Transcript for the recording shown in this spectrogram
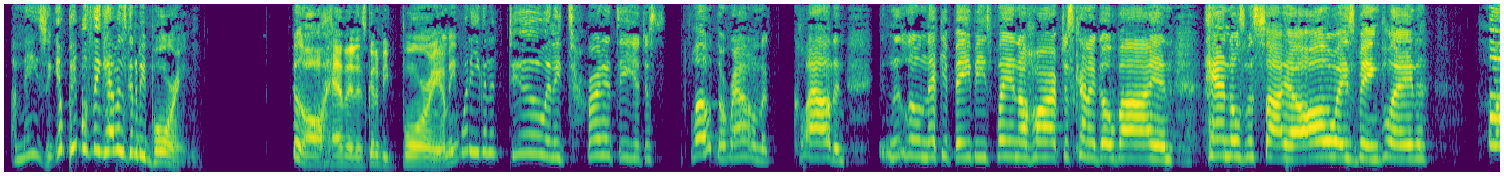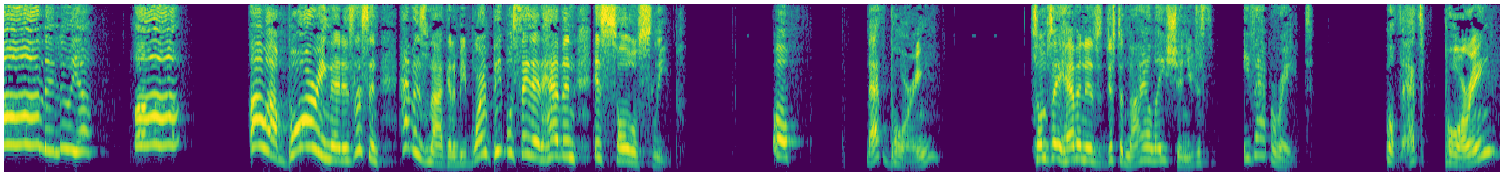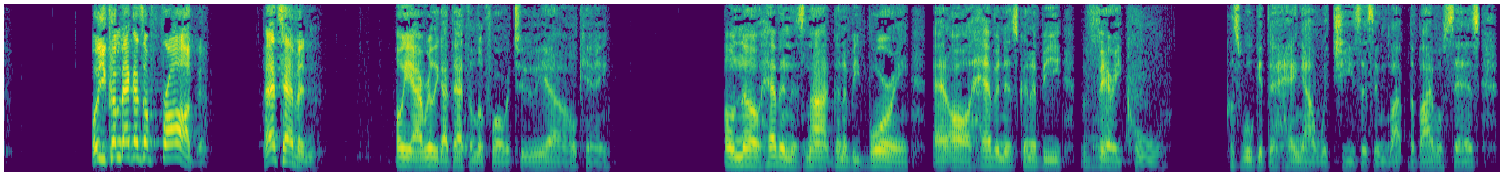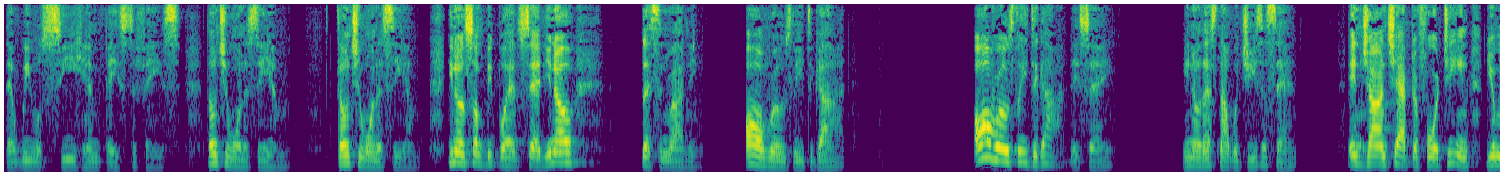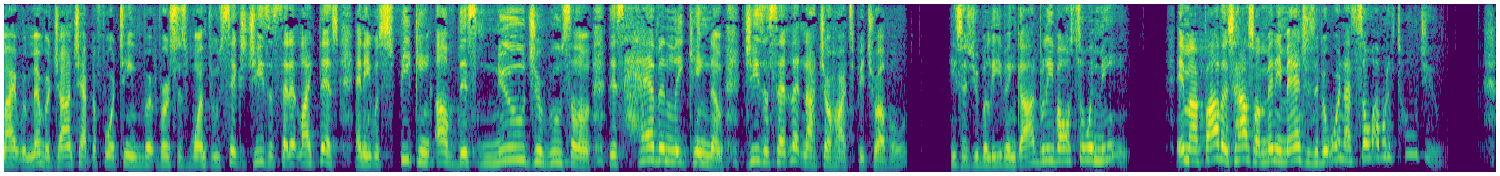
Amazing. You know, people think heaven's going to be boring. Oh, heaven is going to be boring. I mean, what are you going to do in eternity? You're just floating around cloud and little naked babies playing the harp just kind of go by and Handel's Messiah always being played. Hallelujah. Oh, oh, how boring that is. Listen, heaven's not going to be boring. People say that heaven is soul sleep. Well, that's boring. Some say heaven is just annihilation. You just evaporate. Well, that's boring. Oh, you come back as a frog. That's heaven. Oh, yeah, I really got that to look forward to. Yeah, okay. Oh, no, heaven is not going to be boring at all. Heaven is going to be very cool. because we'll get to hang out with Jesus. And what the Bible says that we will see him face to face. Don't you want to see him? Don't you want to see him? You know, some people have said, you know, listen, Rodney, all roads lead to God. All roads lead to God, they say. You know, that's not what Jesus said in John chapter 14. You might remember John chapter 14, verses 1 through 6. Jesus said it like this, and he was speaking of this new Jerusalem, this heavenly kingdom. Jesus said, Let not your hearts be troubled. He says, You believe in God, believe also in me. In my Father's house are many mansions. If it were not so, I would have told you.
